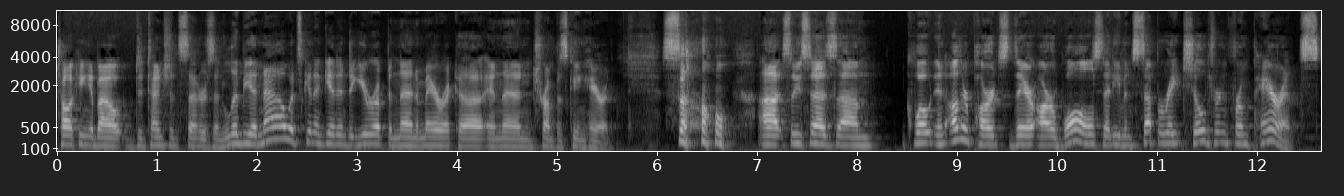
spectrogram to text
talking about detention centers in Libya. Now it's going to get into Europe and then America, and then Trump is King Herod. So, uh, so he says, um, "quote In other parts, there are walls that even separate children from parents."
